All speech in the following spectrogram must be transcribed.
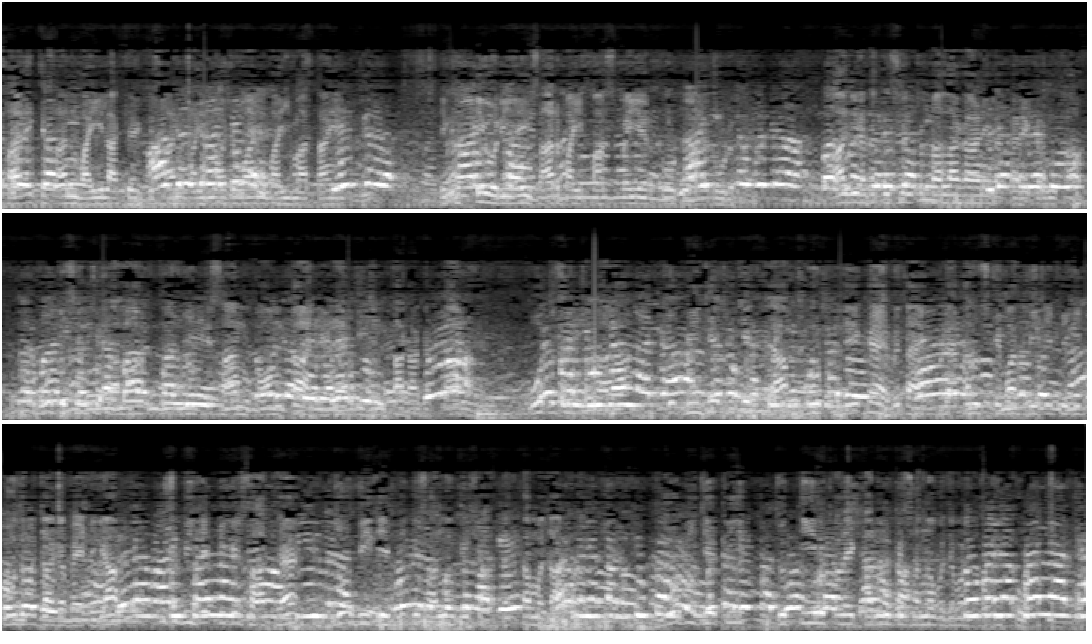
सारे किसान भाई इलाके किसान भाई, नौजवान भाई माताएँ, इकट्ठी हो रही है हिसार बाईपास पे एयरपोर्ट रोड आज यहाँ दुष्यंत चौटाला का का कार्यक्रम था। वो दुष्यंत किसान कौन का जनता का वो जो बीजेपी के खिलाफ वोट लेकर विधायक बना था उसके बाद बीजेपी की गोद में जाकर बैठ गया। उस बीजेपी के साथ है, जो बीजेपी किसानों के साथ का मज़ाक वो बीजेपी जो तीन कड़े कानून किसानों को ज़बरदस्ती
